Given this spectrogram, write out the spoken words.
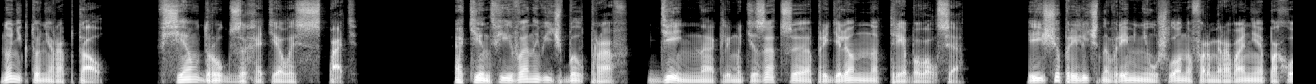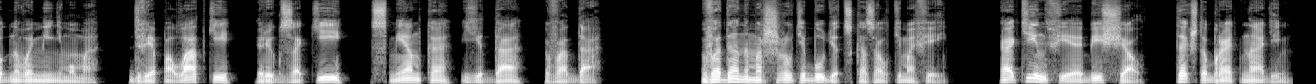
но никто не роптал. Всем вдруг захотелось спать. Акинфий Иванович был прав. День на акклиматизацию определенно требовался. И еще прилично времени ушло на формирование походного минимума. Две палатки, рюкзаки, сменка, еда, вода. «Вода на маршруте будет», — сказал Тимофей. Акинфий обещал, так что брать на день.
